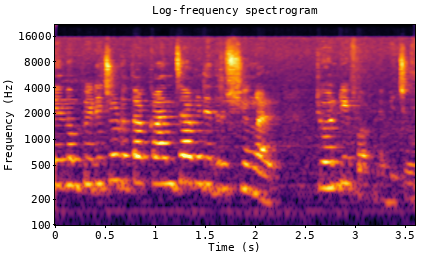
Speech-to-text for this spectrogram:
നിന്നും പിടിച്ചെടുത്ത കഞ്ചാവിന്റെ ദൃശ്യങ്ങൾ ട്വന്റി ഫോർ ലഭിച്ചു.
